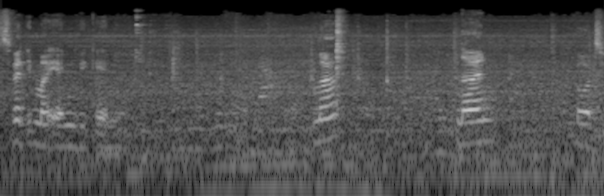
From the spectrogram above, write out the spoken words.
es wird immer irgendwie gehen. Na? Nein? Gut.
